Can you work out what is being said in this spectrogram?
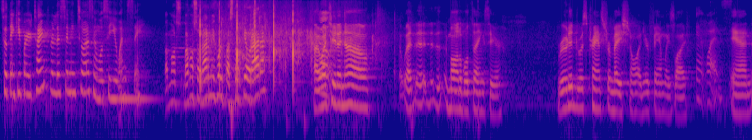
So thank you for your time, for listening to us, and we'll see you Wednesday. Vamos, vamos a orar, mi hijo, el pastor que orara. I want you to know uh, th- th- th- multiple things here. Rooted was transformational in your family's life, It was. and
